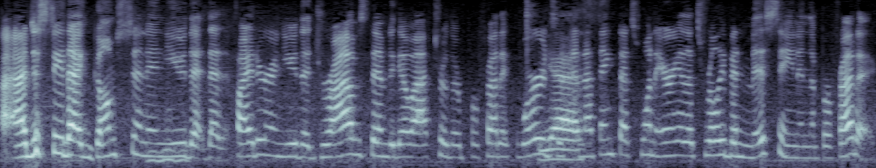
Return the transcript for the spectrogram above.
I just see that gumption in mm-hmm. you, that that fighter in you that drives them to go after their prophetic words. Yes. And I think that's one area that's really been missing in the prophetic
